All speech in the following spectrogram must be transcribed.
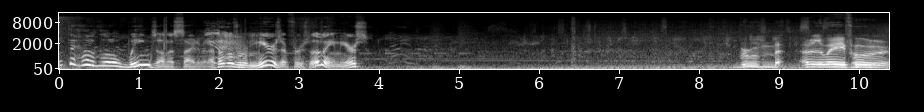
What the hell are the little wings on the side of it? I thought those were mirrors at first. Those ain't mirrors. Vroom. Out of the way, fool.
